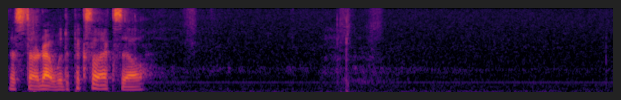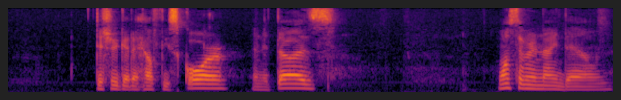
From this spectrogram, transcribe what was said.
Let's start out with the Pixel XL. This should get a healthy score, and it does. 179 down.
